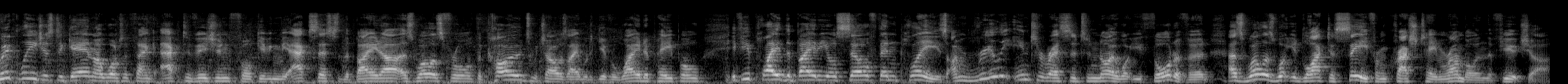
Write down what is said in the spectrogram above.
Quickly, just again, I want to thank Activision for giving me access to the beta, as well as for all of the codes which I was able to give away to people. If you played the beta yourself, then please, I'm really interested to know what you thought of it, as well as what you'd like to see from Crash Team Rumble in the future.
